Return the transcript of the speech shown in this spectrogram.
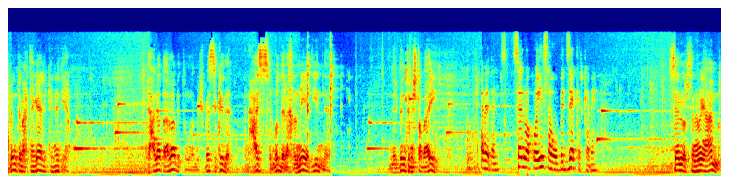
البنت محتاجه لك يا ناديه امتحانات قربت ومش بس كده. أنا حاسس في المدة الأخرانية دي ان إن البنت مش طبيعية. ابدا. سلوى كويسة وبتذاكر كمان. سلوى في ثانوية عامة.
